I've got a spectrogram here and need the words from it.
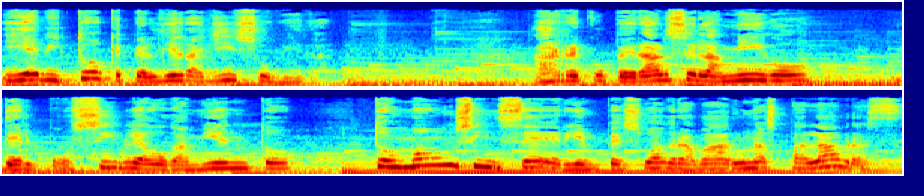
y evitó que perdiera allí su vida. A recuperarse el amigo del posible ahogamiento, tomó un cincel y empezó a grabar unas palabras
